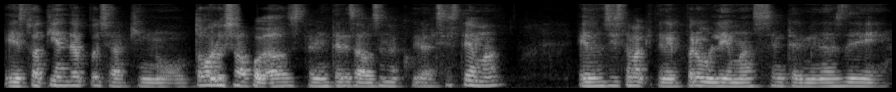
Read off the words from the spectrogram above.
Esto atiende pues, a que no todos los abogados estén interesados en acudir al sistema. Es un sistema que tiene problemas en términos de,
